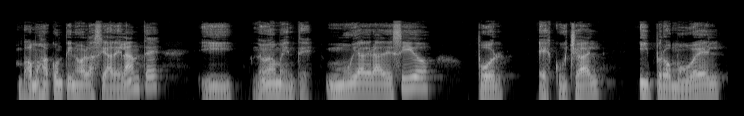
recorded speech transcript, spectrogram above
Vamos a continuar hacia adelante y Nuevamente, muy agradecido por escuchar y promover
